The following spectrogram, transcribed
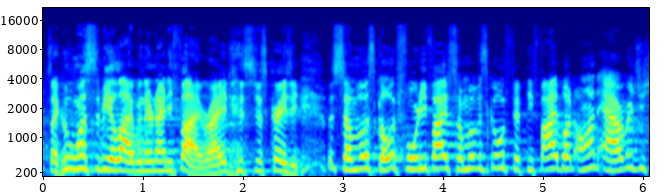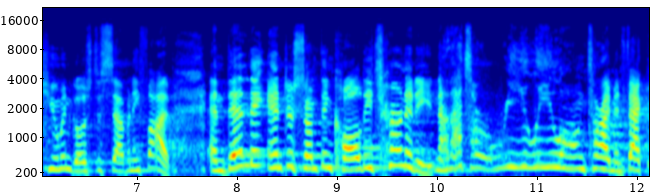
It's like, who wants to be alive when they're 95, right? It's just crazy. Some of us go at 45, some of us go at 55, but on average, a human goes to 75. And then they enter something called eternity. Now, that's a really long time. In fact,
